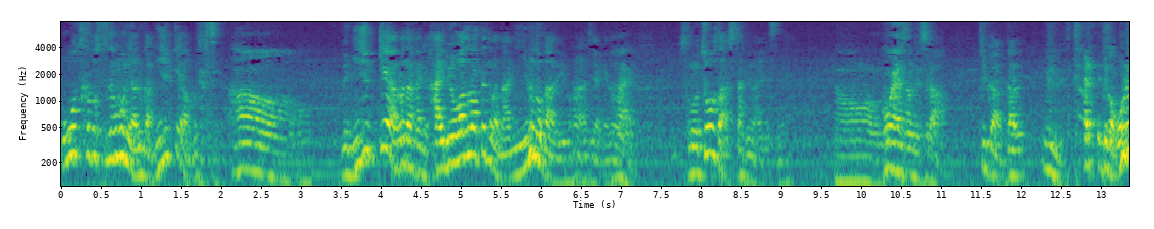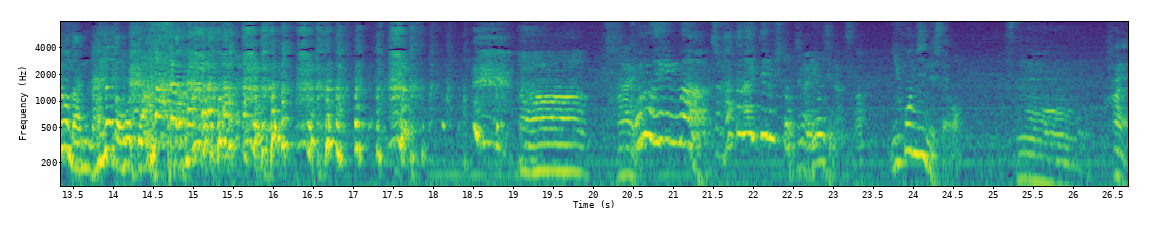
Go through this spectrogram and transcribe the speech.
大塚と巣鴨にあるから20軒あるんですよ。あで20軒ある中に肺病を患ってるのが何人いるのかっていう話やけど、あはい。その調査はしたくないですね。ああゴーヤさんですら。っていうかだ、うん、誰 ていうか俺を何何だと思ってるんですあか、はこの辺は働いてる人っていうのは日本人なんですか？い、日本人でしたよ。うん。はい。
